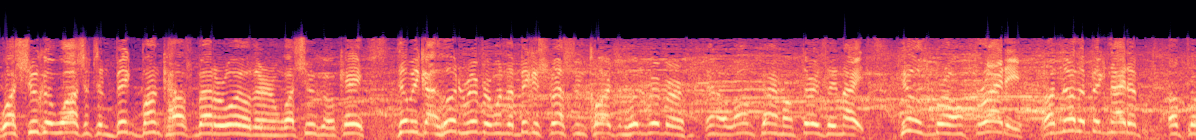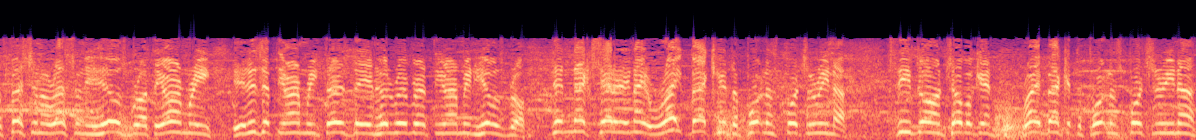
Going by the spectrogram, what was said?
Washougal, Washington, big bunkhouse battle royal there in Washougal, okay? Then we got Hood River, one of the biggest wrestling cards in Hood River in a long time on Thursday night. Hillsboro on Friday, another big night of, of professional wrestling in Hillsboro at the Armory. It is at the Armory Thursday in Hood River at the Armory in Hillsboro. Then next Saturday night, right back here at the Portland Sports Arena. Steve Doll in trouble again, right back at the Portland Sports Arena.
